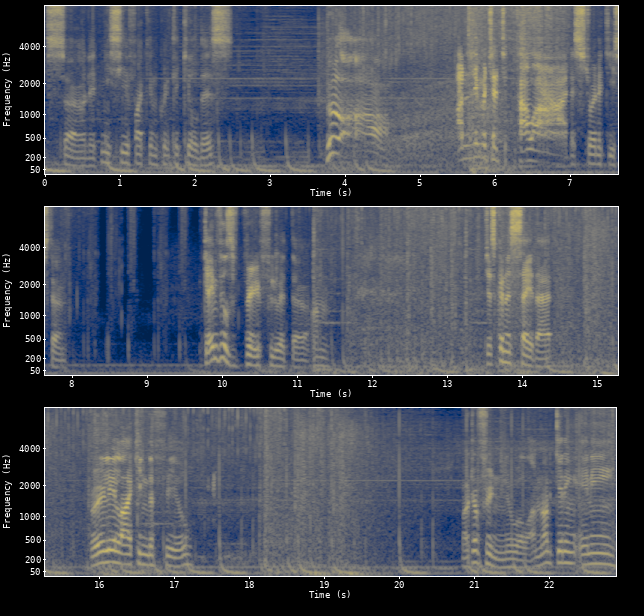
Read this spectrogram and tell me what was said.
So, let me see if I can quickly kill this. Unlimited power! Destroy the keystone. Game feels very fluid though. I'm just gonna say that. Really liking the feel. Mote of renewal. I'm not getting any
